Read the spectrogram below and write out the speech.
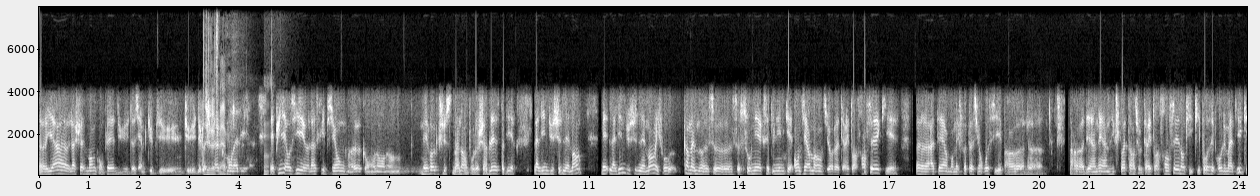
euh, il y a l'achèvement complet du deuxième tube du, du, du, comme on l'a dit. Mmh. Et puis il y a aussi euh, l'inscription euh, qu'on évoque juste maintenant pour le Chablais, c'est-à-dire la ligne du Sud-Léman. Mais la ligne du Sud-Léman, il faut quand même euh, se, souvenir que c'est une ligne qui est entièrement sur le territoire français, qui est à terme en exploitation aussi par, le, par des, un, exploitant sur le territoire français, donc qui, pose des problématiques.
